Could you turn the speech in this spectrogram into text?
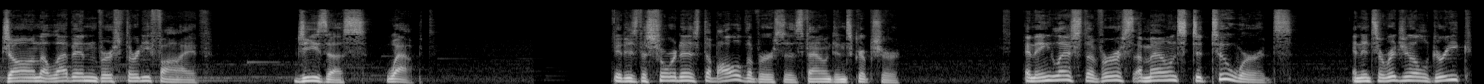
John 11, verse 35. Jesus wept. It is the shortest of all the verses found in Scripture. In English, the verse amounts to two words. In its original Greek,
